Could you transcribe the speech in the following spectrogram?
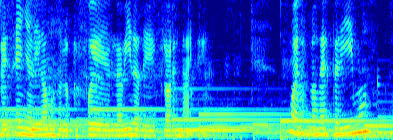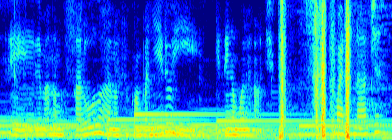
reseña, digamos, de lo que fue la vida de Flores Nightingale. Bueno, nos despedimos, eh, le mandamos saludos a nuestros compañeros y que tengan buenas noches. Buenas noches.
